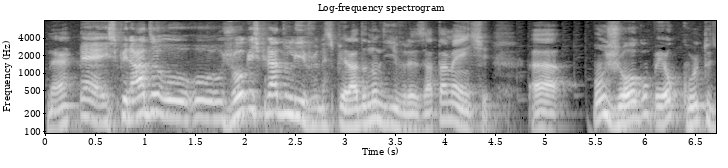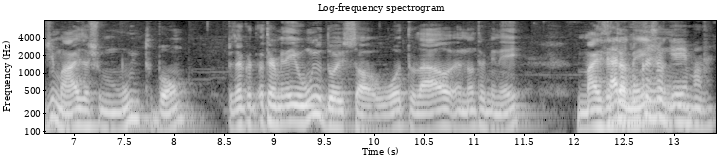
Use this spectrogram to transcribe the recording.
né? É, inspirado. O, o jogo é inspirado no livro, né? Inspirado no livro, exatamente. Ah, o jogo eu curto demais, acho muito bom. Apesar que eu eu terminei o 1 e o 2 só. O outro lá eu não terminei. Mas Cara, eu eu também. nunca joguei, mano.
